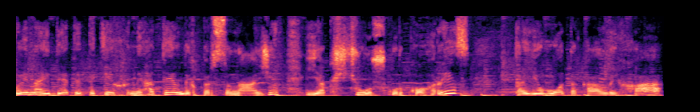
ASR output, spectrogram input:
ви знайдете таких негативних персонажів, як щур Шкуркогриз та його така лиха,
